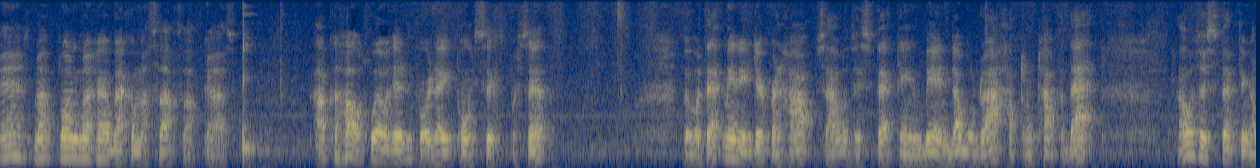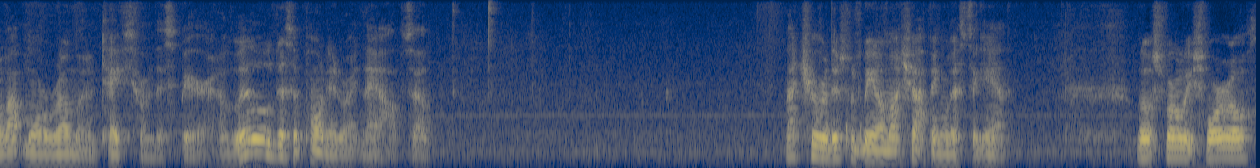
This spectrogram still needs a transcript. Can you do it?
Yeah, it's not blowing my hair back on my socks off, guys. Alcohol is well hidden for an 8.6%. But with that many different hops, I was expecting, being double dry hopped on top of that, I was expecting a lot more aroma and taste from this beer. A little disappointed right now, so. Not sure this would be on my shopping list again. Little swirly swirl.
